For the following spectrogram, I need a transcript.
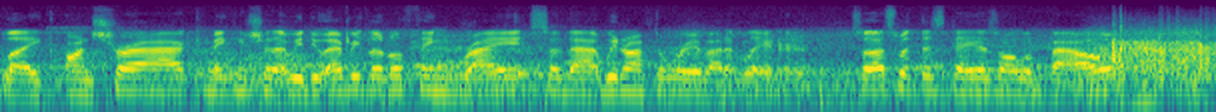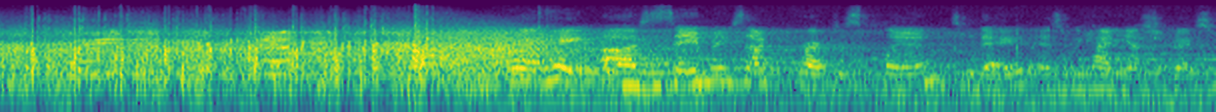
like on track, making sure that we do every little thing right so that we don't have to worry about it later. So that's what this day is all about. hey, uh, same exact practice plan today as we had yesterday, so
